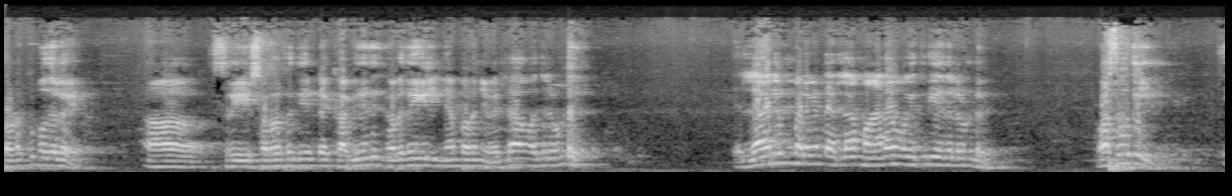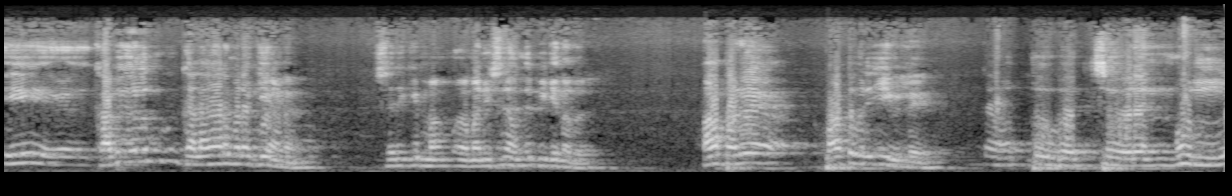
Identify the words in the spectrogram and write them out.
തുടക്കം മുതലേ ശ്രീ ഷറഫുദ്ദീന്റെ കവിത കവിതയിൽ ഞാൻ പറഞ്ഞു എല്ലാം അതിലുണ്ട്. എല്ലാവരും പറയേണ്ട എല്ലാ മാനവ മൈത്രി അതിലുണ്ട്. വാസ്തവത്തിൽ ഈ കവികളും കലാകാരന്മാരൊക്കെയാണ് ശരിക്കും മനുഷ്യനെ ഒന്നിപ്പിക്കുന്നത്. ആ പഴയ പാട്ട് പരിചയമില്ലേ? കാത്തുവച്ചൊരൻ മുല്ല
